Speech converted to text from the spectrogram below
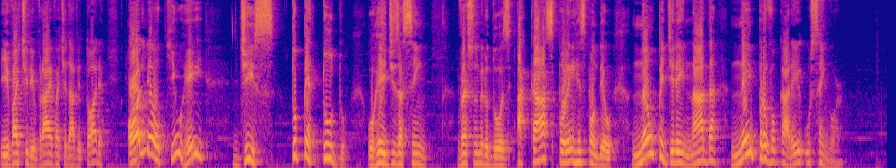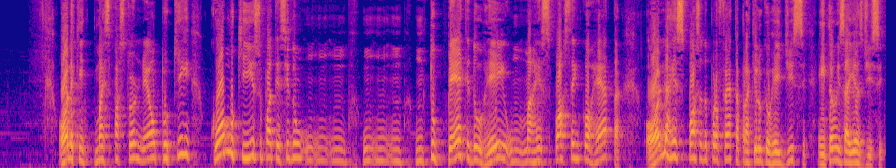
e vai te livrar e vai te dar vitória? Olha o que o rei diz, tupetudo. O rei diz assim: Verso número 12: Acás, porém, respondeu: Não pedirei nada, nem provocarei o Senhor. Olha quem, mas pastor Nel, por que, como que isso pode ter sido um, um, um, um, tupete do rei, uma resposta incorreta? Olha a resposta do profeta para aquilo que o rei disse. Então Isaías disse:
